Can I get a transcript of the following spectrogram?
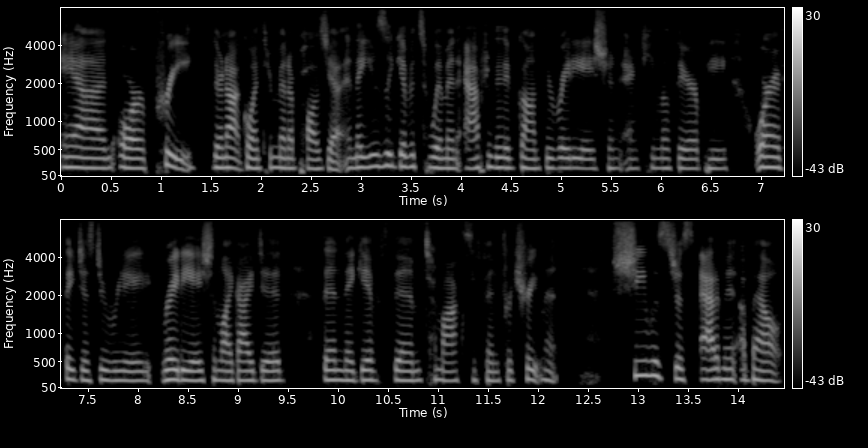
and or pre they're not going through menopause yet and they usually give it to women after they've gone through radiation and chemotherapy or if they just do radi- radiation like I did then they give them tamoxifen for treatment she was just adamant about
